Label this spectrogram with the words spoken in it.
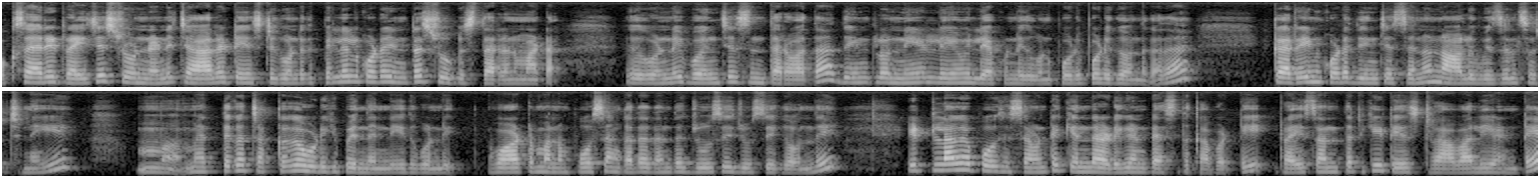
ఒకసారి ట్రై చేసి చూడండి. చాలా టేస్టీగా ఉంటుంది పిల్లలు కూడా ఇంట్రెస్ట్ చూపిస్తారనమాట ఇదిగోండి వంచేసిన తర్వాత దీంట్లో నీళ్ళు ఏమీ లేకుండా ఇదిగోండి పొడి పొడిగా ఉంది కదా. కర్రీని కూడా దించేసాను. నాలుగు విజిల్స్ వచ్చినాయి. మెత్తగా చక్కగా ఉడికిపోయిందండి. ఇదిగోండి వాటర్ మనం పోసాం కదా అదంతా జ్యూసీ జ్యూసీగా ఉంది. ఇట్లాగే పోసేసామంటే కింద అడిగంటేస్తుంది కాబట్టి రైస్ అంతటికీ టేస్ట్ రావాలి అంటే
